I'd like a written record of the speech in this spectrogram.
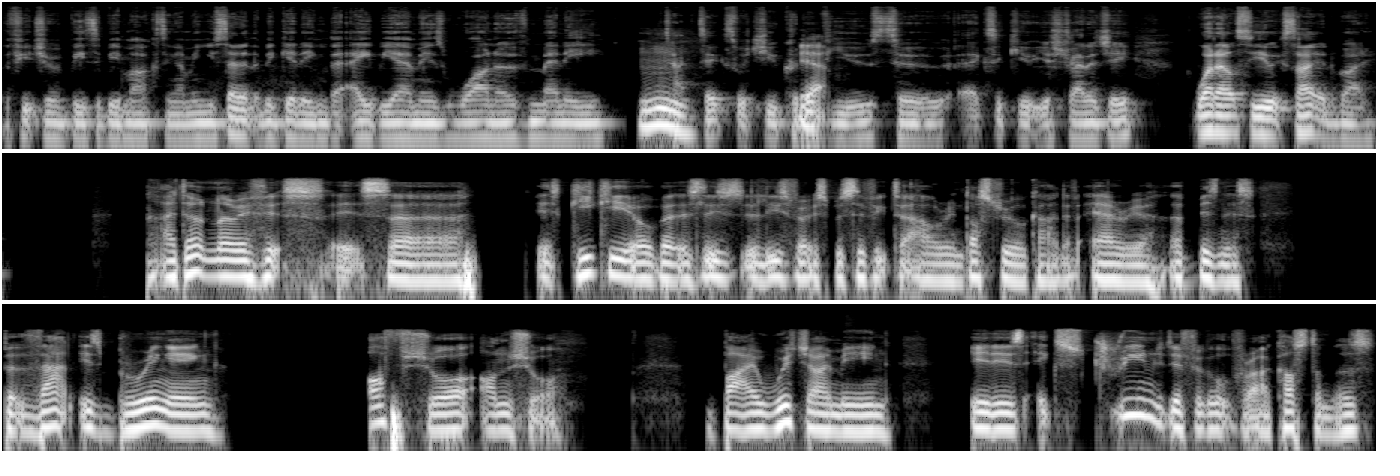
the future of B2B marketing? I mean, you said at the beginning that ABM is one of many mm. tactics which you could yeah. have used to execute your strategy. What else are you excited by? I don't know if it's it's uh, it's geeky or but at least at least very specific to our industrial kind of area of business. But that is bringing offshore onshore, by which I mean it is extremely difficult for our customers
